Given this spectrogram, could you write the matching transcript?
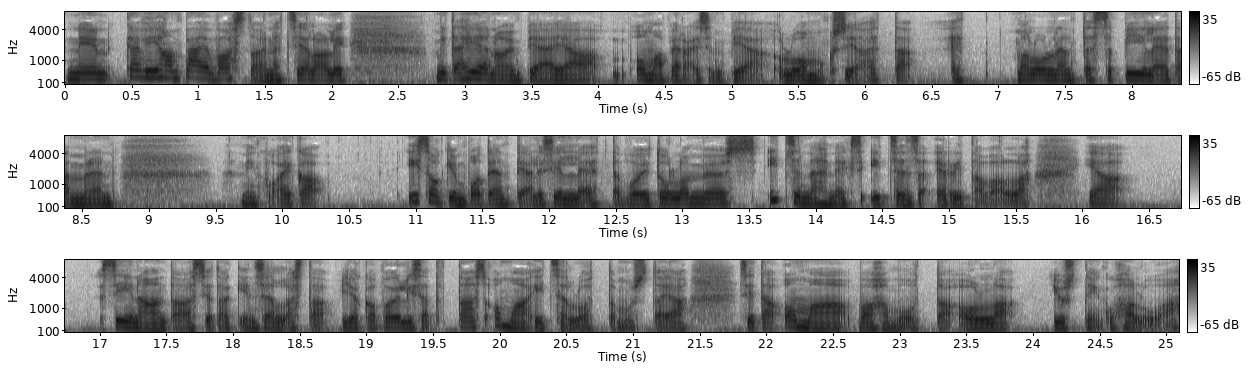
niin kävi ihan päinvastoin, että siellä oli mitä hienoimpia ja omaperäisempiä luomuksia, että, että mä luulen, että tässä piilee tämmöinen niin aika isokin potentiaali sille, että voi tulla myös itsenähneeksi itsensä eri tavalla ja siinä on taas jotakin sellaista, joka voi lisätä taas omaa itseluottamusta ja sitä omaa vahvuutta olla just niin kuin haluaa.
